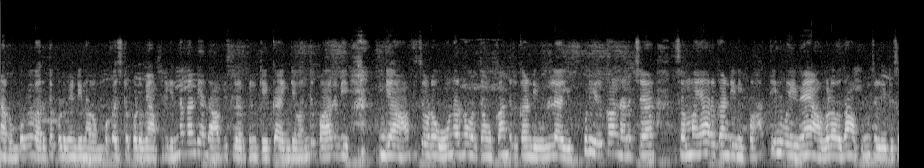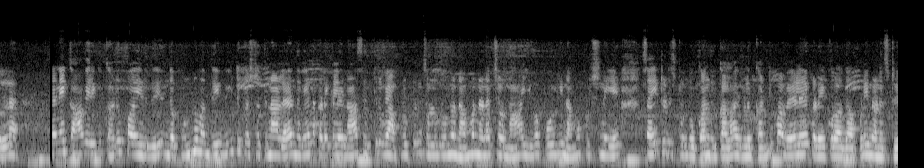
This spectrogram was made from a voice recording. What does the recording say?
நான் ரொம்பவே வருத்தப்படுவேன்டி. நான் ரொம்ப கஷ்டப்படுவேன். அப்படி என்ன தாண்டி அந்த ஆஃபீஸில் இருக்குன்னு கேட்க இங்கே வந்து பாருடி இங்கே ஆஃபீஸோட ஓனர்னு ஒருத்தன் உட்காந்துருக்காண்டி உள்ளே எப்படி இருக்கான்னு நினச்சேன் செம்மையாக இருக்காண்டி நீ பார்த்தீன்னு வைவேன். அவ்வளவுதான் அப்படின்னு சொல்லிட்டு சொல்ல. உடனே காவேரிக்கு கடுப்பாயிருது. இந்த பொண்ணு வந்து வீட்டு கஷ்டத்தினால இந்த வேலை கிடைக்கலனா செத்துருவேன் அப்படி இப்படின்னு சொல்லுதுன்னு நம்ம நினச்சோன்னா இவ போய் நம்ம பிரச்சனையே சைட் அடிச்சுட்டு வந்து உட்காந்துருக்காளா இவளுக்கு கண்டிப்பாக வேலையே கிடைக்கக்கூடாது அப்படின்னு நினச்சிட்டு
